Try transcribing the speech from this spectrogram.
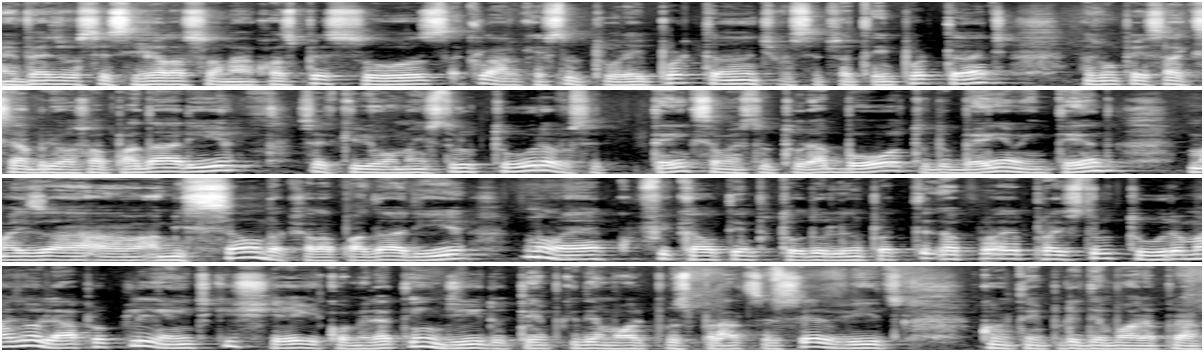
Ao invés de você se relacionar com as pessoas, é claro que a estrutura é importante, você precisa ter importante, mas vamos pensar que você abriu a sua padaria, você criou uma estrutura, você tem que ser uma estrutura boa, tudo bem, eu entendo, mas a, a missão daquela padaria não é ficar o tempo todo olhando para a estrutura, mas olhar para o cliente que chega, como ele é atendido, o tempo que demora para os pratos ser servidos, quanto tempo ele demora para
